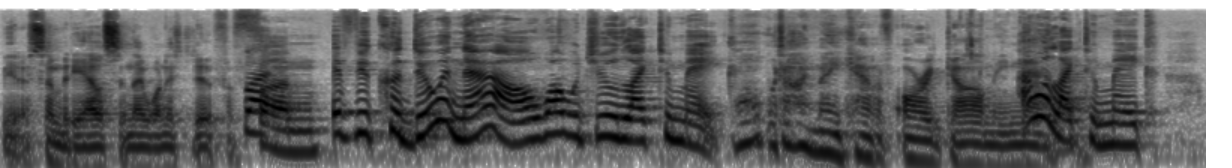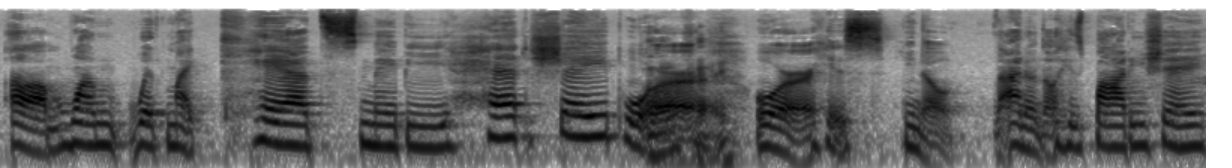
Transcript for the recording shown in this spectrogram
you know somebody else and they wanted to do it for But fun. if you could do it now, what would you like to make? What would I make out of origami now? I would like to make um, one with my cat's maybe head shape or Okay. or his you know I don't know his body shape.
